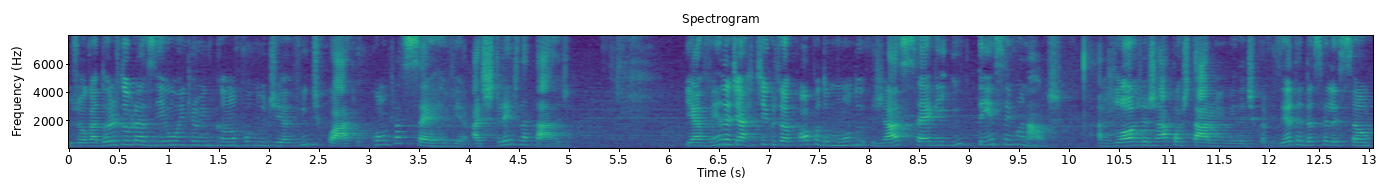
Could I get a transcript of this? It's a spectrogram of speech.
Os jogadores do Brasil entram em campo no dia 24 contra a Sérvia, às 3 da tarde. E a venda de artigos da Copa do Mundo já segue intensa em Manaus. As lojas já apostaram em venda de camisetas da seleção,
